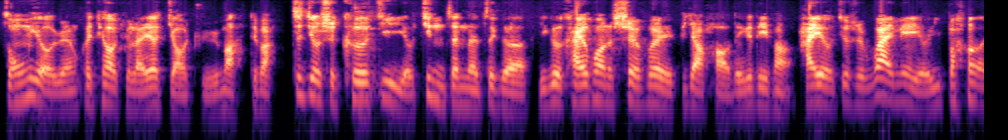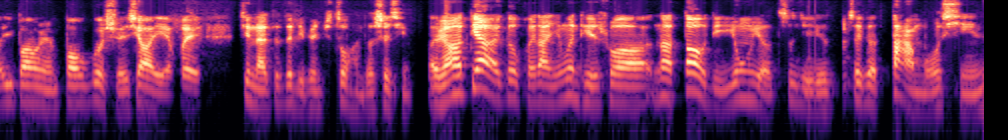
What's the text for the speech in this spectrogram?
总有人会跳出来要搅局嘛，对吧？这就是科技有竞争。的这个一个开放的社会比较好的一个地方，还有就是外面有一帮 一帮人，包括学校也会进来在这里边去做很多事情。然后第二个回答你问题说，那到底拥有自己这个大模型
